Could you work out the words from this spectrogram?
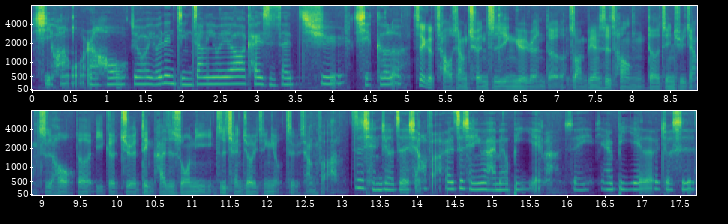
喜欢我，然后就会有一点紧张，因为又要开始再去写歌了。这个朝向全职音乐人的转变是从得金曲奖之后的一个决定，还是说你之前就已经有这个想法了？之前就有这个想法。而之前因为还没有毕业嘛，所以现在毕业了，就是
